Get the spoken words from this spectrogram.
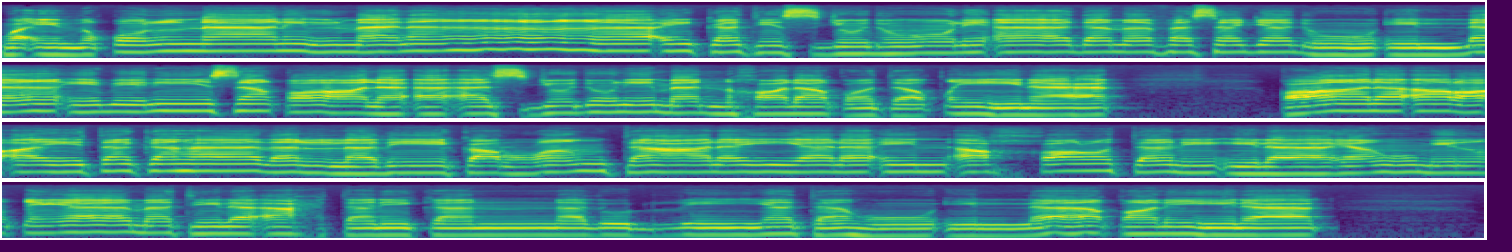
وَإِذْ قُلْنَا لِلْمَلَائِكَةِ اسْجُدُوا لِآدَمَ فَسَجَدُوا إِلَّا إِبْلِيسَ قَالَ أَأَسْجُدُ لِمَنْ خَلَقْتَ طِينًا قَالَ أَرَأَيْتَكَ هَٰذَا الَّذِي كَرَّمْتَ عَلَيَّ لَئِنْ أَخَّرْتَنِ إِلَىٰ يَوْمِ الْقِيَامَةِ لَأَحْتَنِكَنَّ ذُرِّيَّتَهُ إِلَّا قَلِيلًا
